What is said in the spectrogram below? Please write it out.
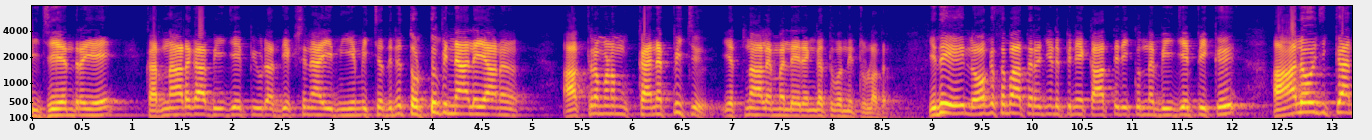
വിജയേന്ദ്രയെ കർണാടക ബി ജെ പിയുടെ അധ്യക്ഷനായി നിയമിച്ചതിന് തൊട്ടു പിന്നാലെയാണ് ആക്രമണം കനപ്പിച്ച് യത്നാൾ എം എൽ എ രംഗത്ത് വന്നിട്ടുള്ളത്. ഇത് ലോക്സഭാ തെരഞ്ഞെടുപ്പിനെ കാത്തിരിക്കുന്ന ബി ജെ പിക്ക് ആലോചിക്കാൻ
